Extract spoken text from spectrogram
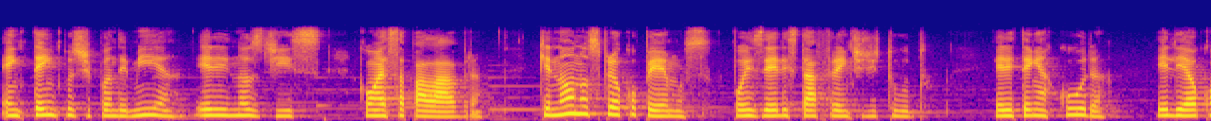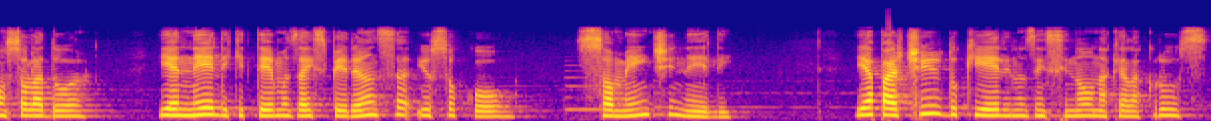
Em tempos de pandemia, Ele nos diz com essa palavra que não nos preocupemos, pois Ele está à frente de tudo. Ele tem a cura, Ele é o Consolador, e é nele que temos a esperança e o socorro, somente nele. E a partir do que ele nos ensinou naquela cruz,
